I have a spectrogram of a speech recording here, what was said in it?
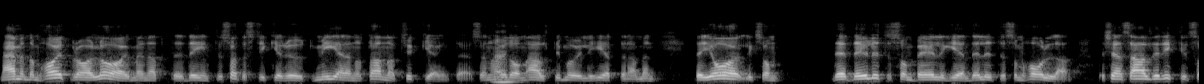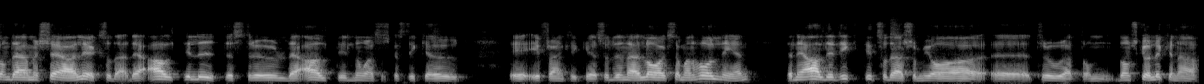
Nej, men de har ett bra lag, men att det är inte så att det sticker ut mer än något annat tycker jag inte. Sen har ju de alltid möjligheterna, men det jag liksom, det, det är ju lite som Belgien, det är lite som Holland. Det känns aldrig riktigt som det är med kärlek sådär. Det är alltid lite strul, det är alltid några som ska sticka ut i, i Frankrike. Så den där lagsammanhållningen, den är aldrig riktigt sådär som jag eh, tror att de, de skulle kunna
